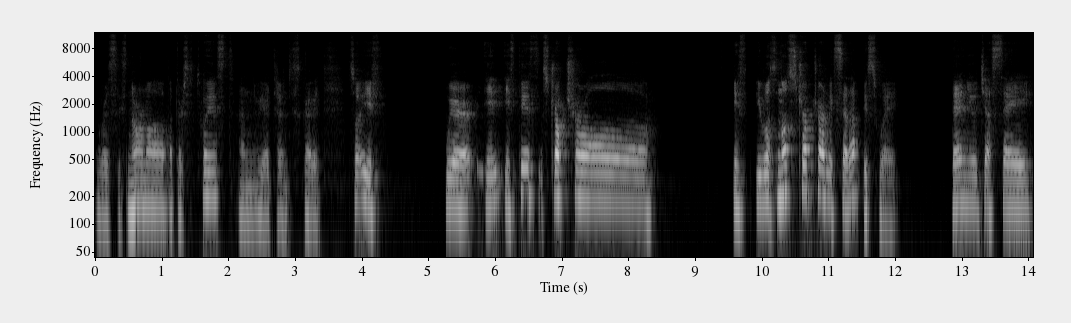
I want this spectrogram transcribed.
where it's normal but there's a twist and we are trying to describe it. So if we're if this structural if it was not structurally set up this way, then you just say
